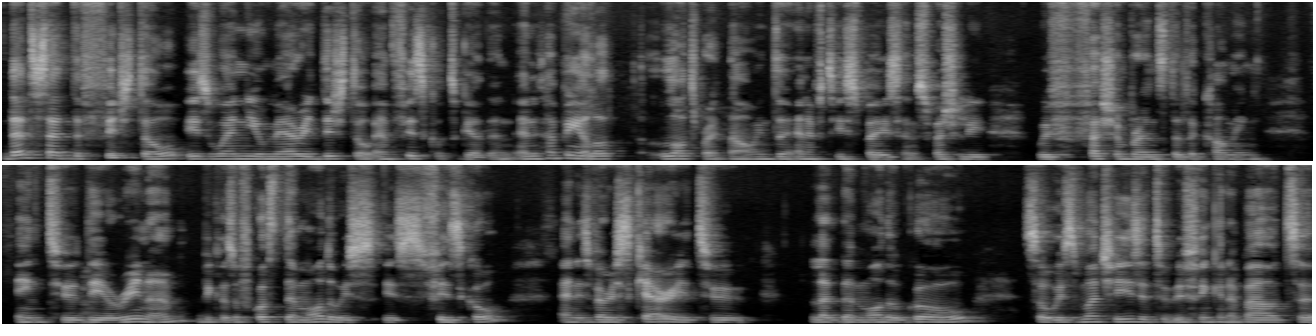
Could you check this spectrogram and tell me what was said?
That said, the phygital is when you marry digital and physical together, and, and it's happening a lot, a lot right now in the NFT space, and especially with fashion brands that are coming into the arena, because of course the model is is physical, and it's very scary to let the model go so it's much easier to be thinking about uh,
